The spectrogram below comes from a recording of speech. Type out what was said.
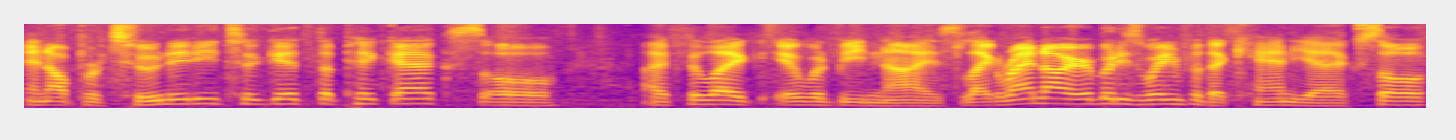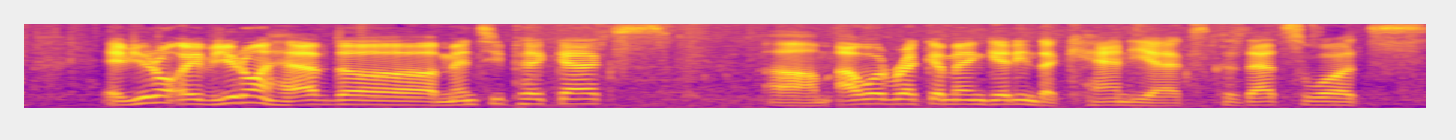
an opportunity to get the pickaxe so i feel like it would be nice. Like right now everybody's waiting for the candy axe. So if you don't if you don't have the minty pickaxe um, I would recommend getting the Candy Axe because that's what's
